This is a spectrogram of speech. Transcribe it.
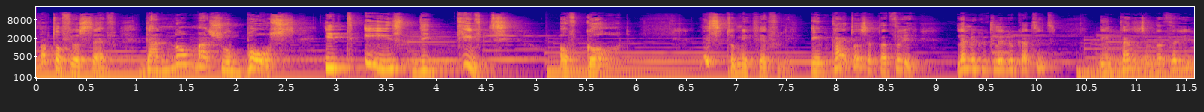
not of yourself, that no man should boast. It is the gift of God. Listen to me carefully. In Titus chapter 3, let me quickly look at it. In Titus chapter 3,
